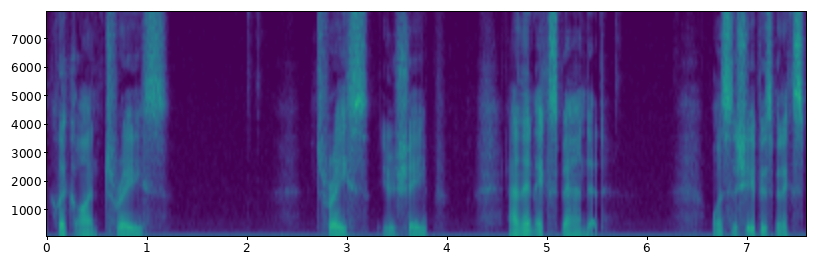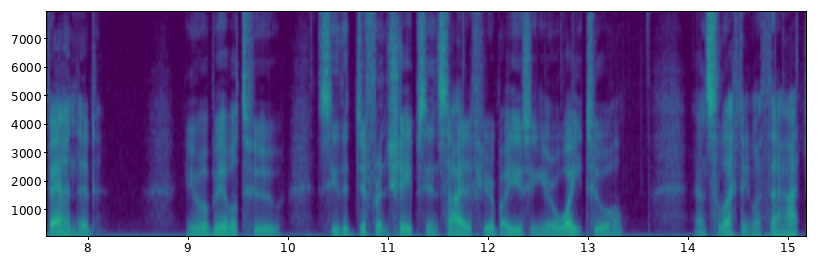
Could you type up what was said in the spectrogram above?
Click on Trace, trace your shape, and then expand it. Once the shape has been expanded, you will be able to see the different shapes inside of here by using your white tool and selecting with that.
